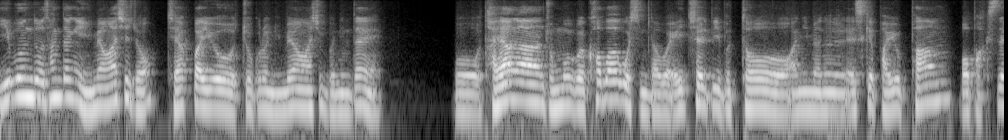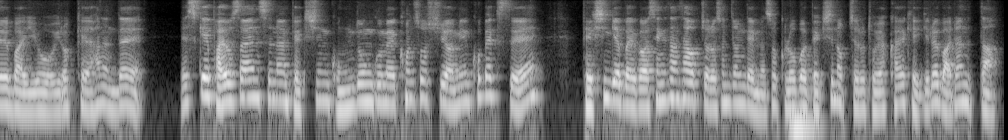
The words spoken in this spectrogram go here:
이분도 상당히 유명하시죠. 제약바이오 쪽으로는 유명하신 분인데 뭐 다양한 종목을 커버하고 있습니다. 뭐 HLB부터 아니면은 SK 바이오팜, 뭐 박셀 바이오 이렇게 하는데 SK 바이오사이언스는 백신 공동구매 컨소시엄인 코백스의 백신 개발과 생산 사업자로 선정되면서 글로벌 백신 업체로 도약할 계기를 마련했다.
